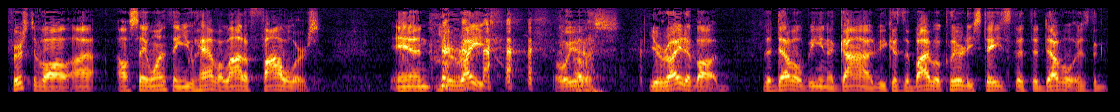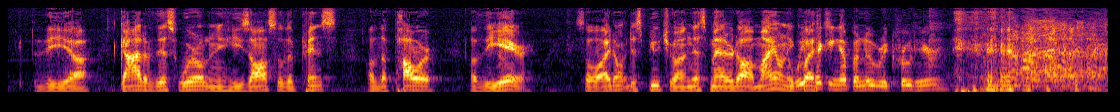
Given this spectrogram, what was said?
First of all, I, I'll say one thing: you have a lot of followers, and you're right. Oh yes. you're right about the devil being a god because the Bible clearly states that the devil is the the uh, god of this world, and he's also the prince of the power of the air. So I don't dispute you on this matter at all. My only Are we question. picking up a new recruit here?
